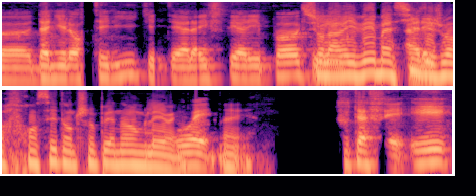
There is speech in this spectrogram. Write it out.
euh, Daniel Ortelli, qui était à l'AFP à l'époque. Sur l'arrivée massive des joueurs français dans le championnat anglais. Ouais. ouais. Tout à fait. Et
